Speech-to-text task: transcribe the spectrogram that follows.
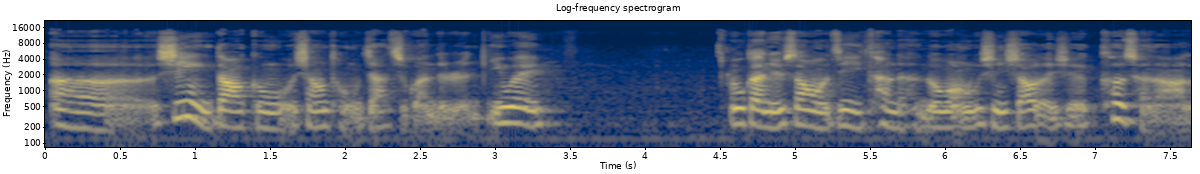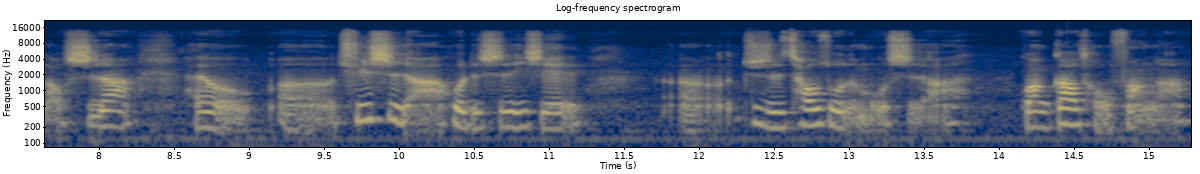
呃吸引到跟我相同价值观的人，因为我感觉上我自己看了很多网络行销的一些课程啊、老师啊，还有呃趋势啊，或者是一些。呃，就是操作的模式啊，广告投放啊，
